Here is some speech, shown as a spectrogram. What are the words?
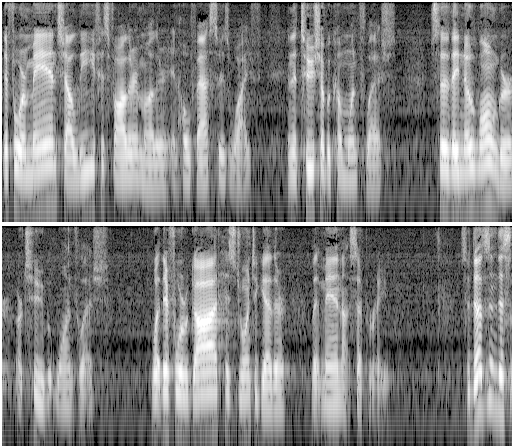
Therefore, a man shall leave his father and mother and hold fast to his wife, and the two shall become one flesh. So they no longer are two, but one flesh. What therefore God has joined together, let man not separate. So, doesn't this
